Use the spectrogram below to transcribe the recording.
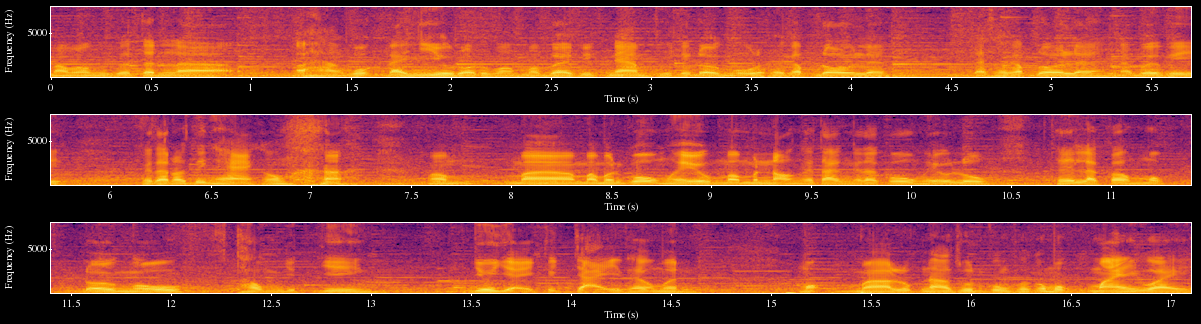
Mà mọi người có tin là ở Hàn Quốc đã nhiều rồi, đúng không? Mà về Việt Nam thì cái đội ngũ nó phải gấp đôi lên, tại sao gấp đôi lên? Là bởi vì người ta nói tiếng Hàn không? Mà mà mà mình cũng không hiểu, mà mình nói người ta người ta cũng không hiểu luôn. Thế là có một đội ngũ thông dịch viên như vậy cứ chạy theo mình. Một, mà lúc nào Jun cũng phải có một máy quay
